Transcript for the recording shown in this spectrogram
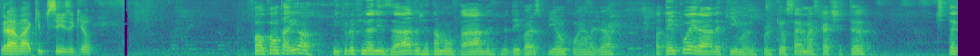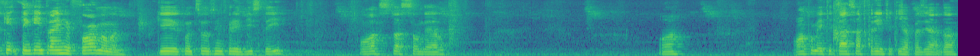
gravar aqui pra vocês aqui, ó. Falcão tá aí, ó. Pintura finalizada, já tá montada. Já dei vários peão com ela já. Só tem empoeirada aqui, mano. Porque eu saio mais com a Titã. Titã tem que entrar em reforma, mano. Porque aconteceu os imprevistos aí. Ó a situação dela. Ó. Ó como é que tá essa frente aqui, rapaziada, ó.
